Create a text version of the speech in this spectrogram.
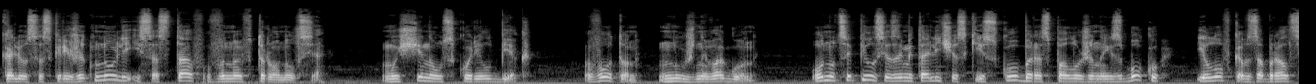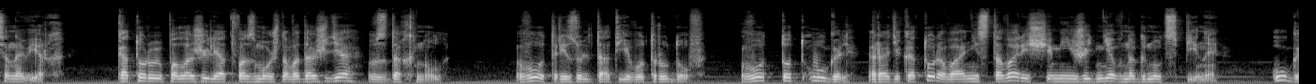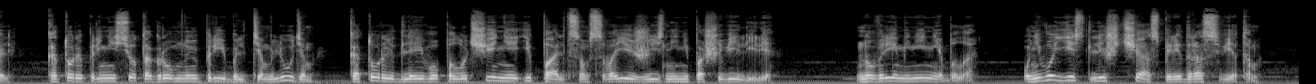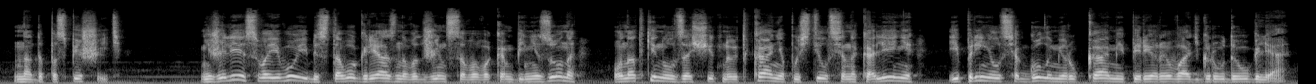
Колеса скрежетнули, и состав вновь тронулся. Мужчина ускорил бег. Вот он, нужный вагон. Он уцепился за металлические скобы, расположенные сбоку, и ловко взобрался наверх. Которую положили от возможного дождя, вздохнул. Вот результат его трудов – вот тот уголь, ради которого они с товарищами ежедневно гнут спины. Уголь, который принесет огромную прибыль тем людям, которые для его получения и пальцем в своей жизни не пошевелили. Но времени не было. У него есть лишь час перед рассветом. Надо поспешить. Не жалея своего и без того грязного джинсового комбинезона, он откинул защитную ткань, опустился на колени и принялся голыми руками перерывать груды угля.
